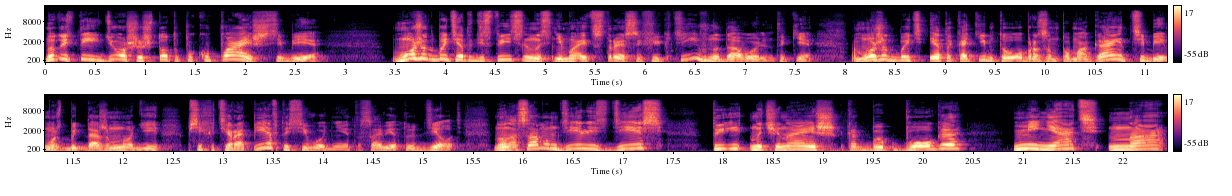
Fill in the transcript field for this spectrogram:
Ну, то есть ты идешь и что-то покупаешь себе – может быть, это действительно снимает стресс эффективно довольно-таки. Может быть, это каким-то образом помогает тебе. Может быть, даже многие психотерапевты сегодня это советуют делать. Но на самом деле здесь ты начинаешь как бы Бога менять на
